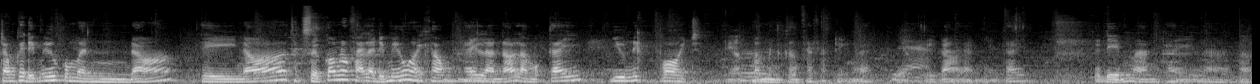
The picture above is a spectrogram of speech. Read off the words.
Trong cái điểm yếu của mình đó thì nó thực sự có nó phải là điểm yếu hay không? Hay là nó là một cái unique point Dạ. mà mình cần phải phát triển lên? Dạ. thì đó là những cái cái điểm mà anh thấy là ờ,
